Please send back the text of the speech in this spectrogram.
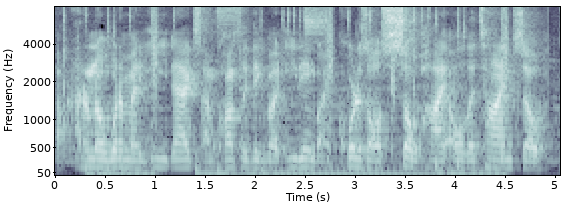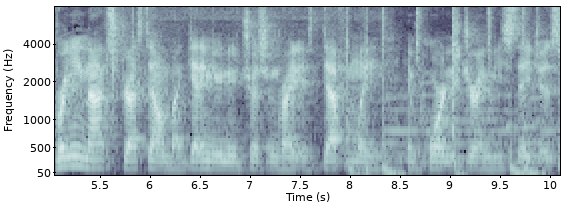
I don't know what I'm gonna eat next. I'm constantly thinking about eating. My cortisol is so high all the time. So bringing that stress down by getting your nutrition right is definitely important during these stages.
